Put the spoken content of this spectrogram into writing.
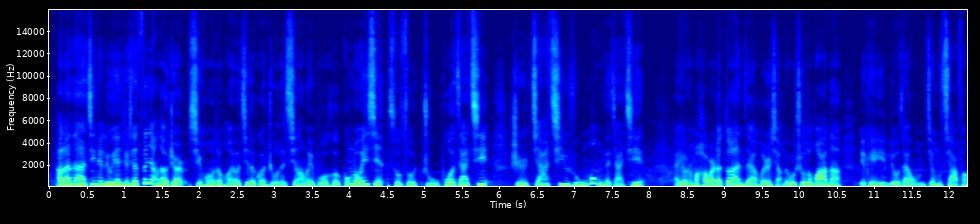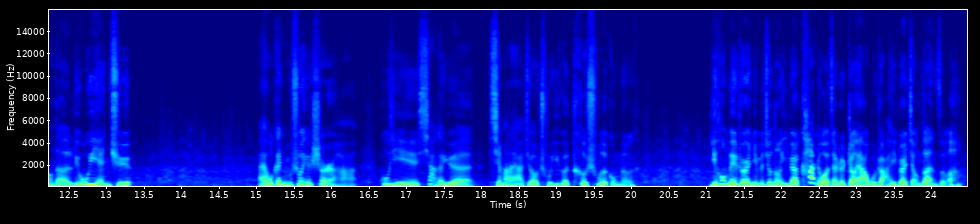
好了，那今天留言就先分享到这儿。喜欢我的朋友，记得关注我的新浪微博和公众微信，搜索“主播佳期”，是“佳期如梦”的佳期。还有什么好玩的段子呀，或者想对我说的话呢，也可以留在我们节目下方的留言区。哎，我跟你们说一个事儿哈，估计下个月喜马拉雅就要出一个特殊的功能，以后没准你们就能一边看着我在这张牙舞爪，一边讲段子了。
